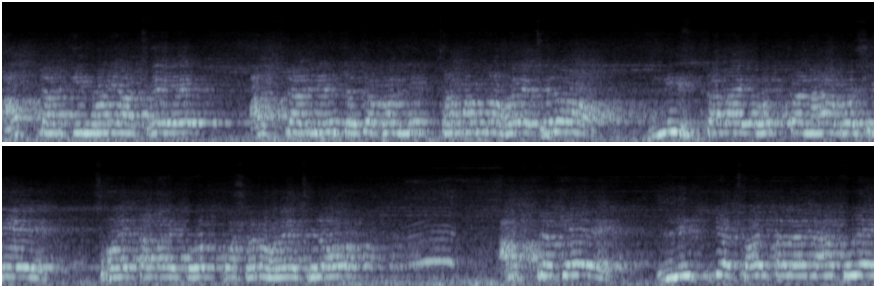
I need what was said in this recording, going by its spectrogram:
আপনার কি মনে আছে? আপনার বিরুদ্ধে যখন মিথ্যা মামলা হয়েছিল, নিচতলায় কোর্টটা না বসিয়ে ছয় তলায় কোর্ট বসানো হয়েছিল। আপনাকে লিফটে ছয় তলায় না তুলে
